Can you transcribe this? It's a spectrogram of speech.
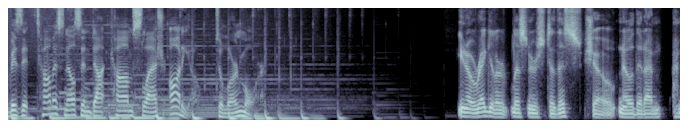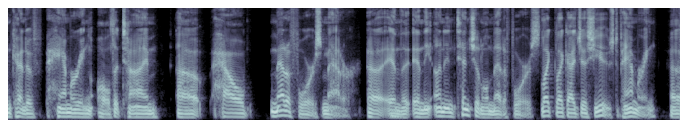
Visit thomasnelson.com/audio to learn more. You know, regular listeners to this show know that I'm I'm kind of hammering all the time uh, how metaphors matter uh, and the and the unintentional metaphors, like like I just used of hammering. Uh,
